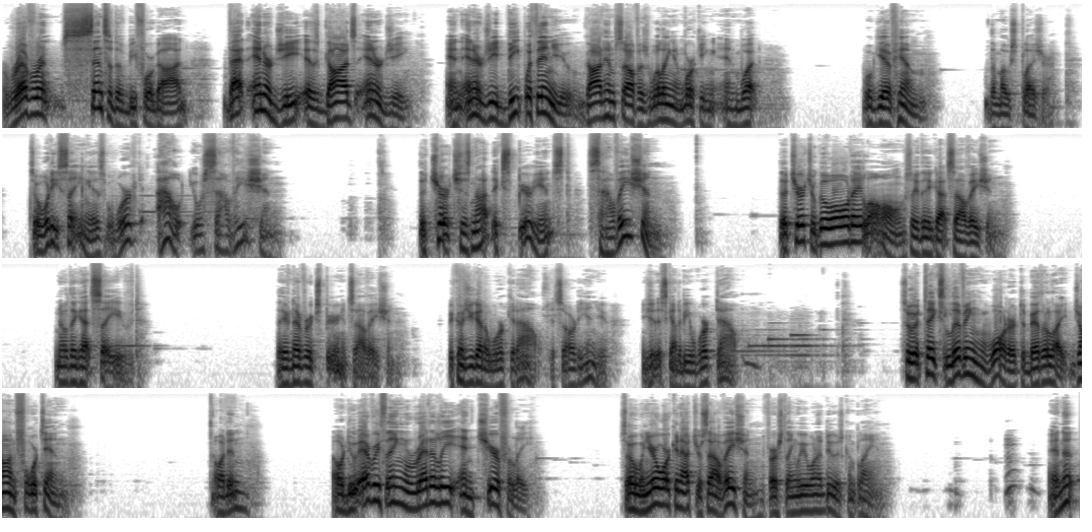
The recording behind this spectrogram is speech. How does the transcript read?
Reverent, sensitive before God. That energy is God's energy, and energy deep within you. God Himself is willing and working in what will give Him the most pleasure. So, what he's saying is work out your salvation. The church has not experienced salvation. The church will go all day long, say they got salvation. No, they got saved. They've never experienced salvation because you got to work it out. It's already in you. It's got to be worked out. So it takes living water to bear the light. John 4:10. Oh, I didn't. Oh, do everything readily and cheerfully. So when you're working out your salvation, the first thing we want to do is complain. Isn't it?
